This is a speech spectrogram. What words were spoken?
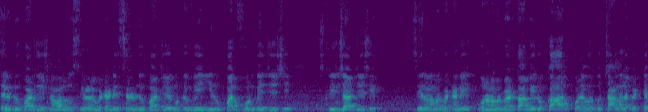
సెల్ఫ్ డిపార్ట్ చేసిన వాళ్ళు సీరియల్ పెట్టండి. సెల్ఫ్ డిపార్ట్ చేయకుంటే వెయ్యి రూపాయలు ఫోన్పే చేసి స్క్రీన్ షాట్ చేసి సీరియల్ నెంబర్ పెట్టండి. ఓనర్ నెంబర్ పెడతా. మీరు కార్ కొనే వరకు ఛానల్ పెట్టే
